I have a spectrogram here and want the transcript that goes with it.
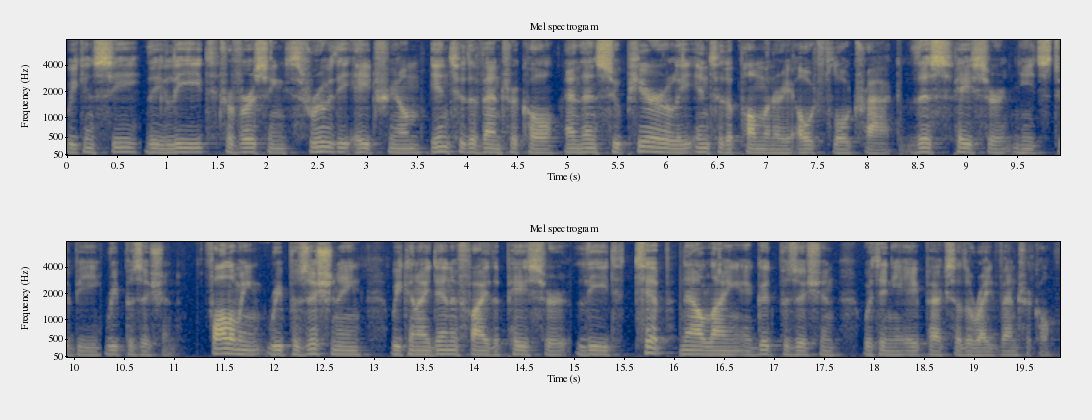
we can see the lead traversing through the atrium into the ventricle and then superiorly into the pulmonary outflow tract. This pacer needs to be repositioned. Following repositioning, we can identify the pacer lead tip now lying in a good position within the apex of the right ventricle.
